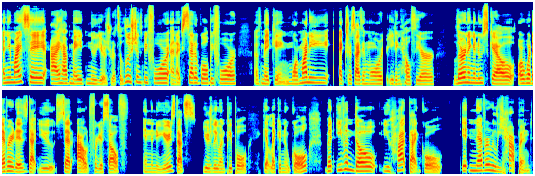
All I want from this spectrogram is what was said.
And you might say, I have made New Year's resolutions before, and I've set a goal before of making more money, exercising more, eating healthier, learning a new skill, or whatever it is that you set out for yourself in the New Year's. That's usually when people get like a new goal. But even though you had that goal, it never really happened.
